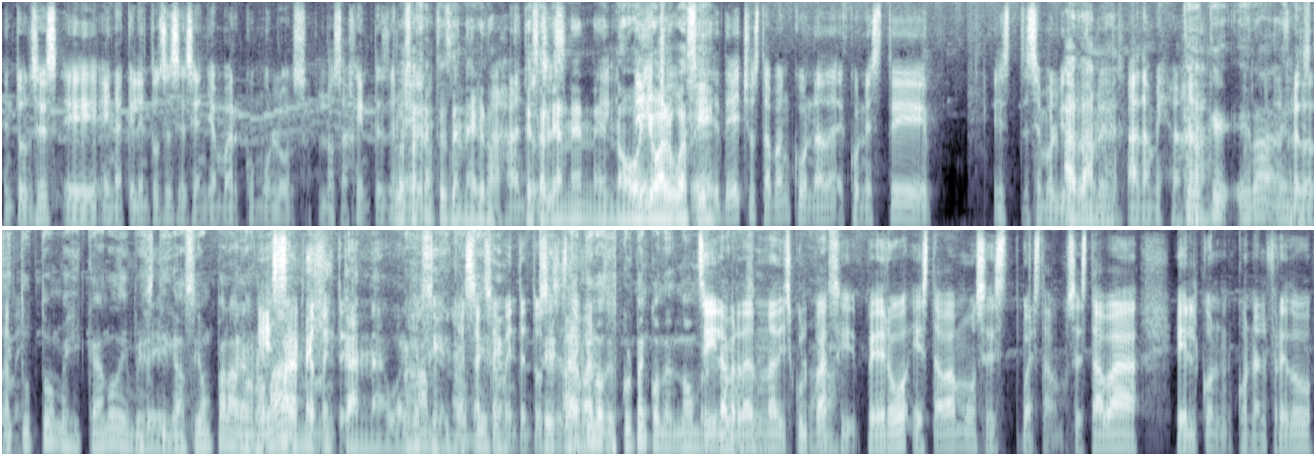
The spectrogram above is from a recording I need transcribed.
Entonces, eh, en aquel entonces se hacían llamar como los, los agentes de Los negro. agentes de negro Ajá, que salían en, eh, en de hoyo o algo así. eh, de hecho, estaban con, con este, este, se me olvidó el nombre. Adame. Ajá. Creo que era el Adame. Instituto Mexicano de Investigación Paranormal Paranormal. Exactamente. mexicana o algo Ajá, así. ¿no? sí. Exactamente, entonces Sí, estaban- que nos disculpen con el nombre. Sí, la verdad, sí. una disculpa, Ajá. sí, pero estábamos, es- bueno, estábamos, estaba él con, con Alfredo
